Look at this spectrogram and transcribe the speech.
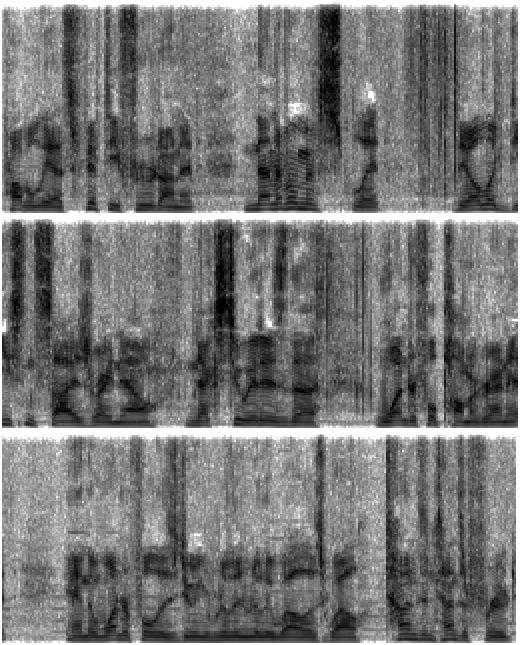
probably has 50 fruit on it. None of them have split. They all look decent size right now. Next to it is the wonderful pomegranate. And the wonderful is doing really, really well as well. Tons and tons of fruit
